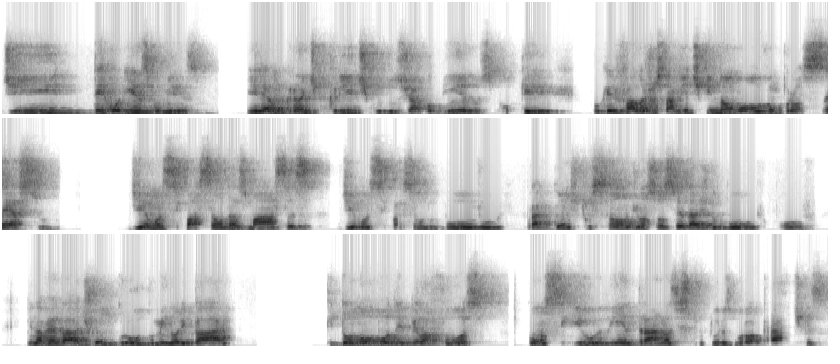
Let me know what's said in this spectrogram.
de terrorismo mesmo. Ele era um grande crítico dos jacobinos, por quê? Porque ele fala justamente que não houve um processo de emancipação das massas, de emancipação do povo, para a construção de uma sociedade do povo para o povo. E, na verdade, foi um grupo minoritário que tomou o poder pela força, conseguiu ali entrar nas estruturas burocráticas,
